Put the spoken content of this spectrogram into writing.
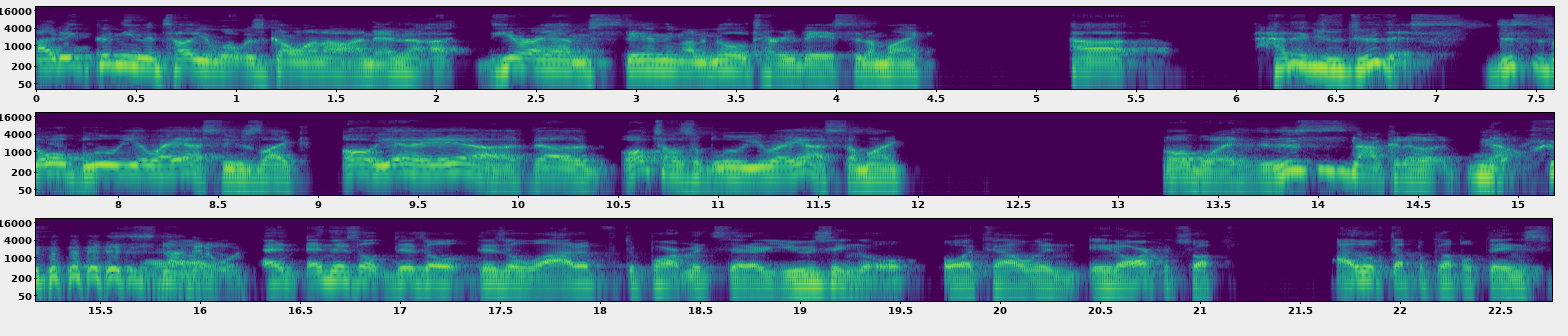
I didn't, couldn't even tell you what was going on, and uh, here I am standing on a military base, and I'm like, uh, "How did you do this? This is all blue UAS." He was like, "Oh yeah, yeah, yeah. The Autel's a blue UAS." I'm like, "Oh boy, this is not gonna no, this is not gonna work." And and there's a there's a there's a lot of departments that are using Autel in in Arkansas. I looked up a couple things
